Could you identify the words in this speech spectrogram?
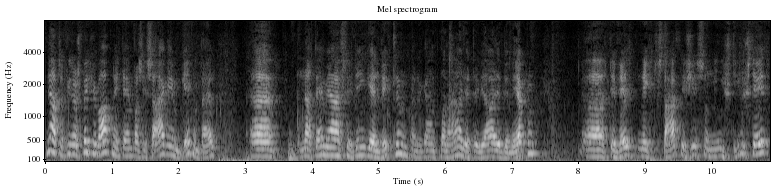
Ja, das widerspricht überhaupt nicht dem, was ich sage, im Gegenteil. Äh, nachdem ja sich Dinge entwickeln, eine ganz banale, triviale Bemerkung, äh, die Welt nicht statisch ist und nie stillsteht,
